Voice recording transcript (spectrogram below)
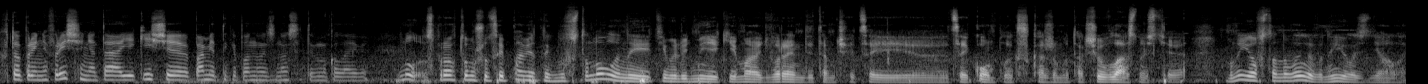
Хто прийняв рішення та які ще пам'ятники планують зносити в Миколаєві? Ну, справа в тому, що цей пам'ятник був встановлений тими людьми, які мають в оренді там чи цей, е, цей комплекс, скажімо так, чи у власності. Вони його встановили, вони його зняли.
